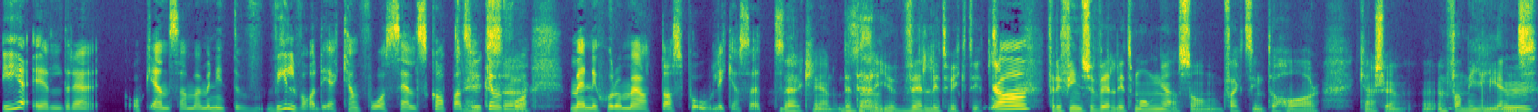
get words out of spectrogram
är äldre och ensamma men inte vill vara det kan få sällskap. Alltså hur kan man få människor att mötas på olika sätt? Verkligen. Det där är ju väldigt viktigt. Ja, För det finns ju väldigt många som faktiskt inte har kanske en familj ens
